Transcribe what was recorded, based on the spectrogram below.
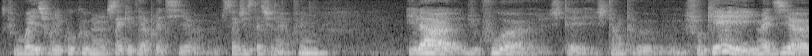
Parce que vous voyez sur l'écho que mon sac était aplati, sac gestationnel en fait. Mhm. Et là, du coup, euh, j'étais un peu choquée et il m'a dit euh,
